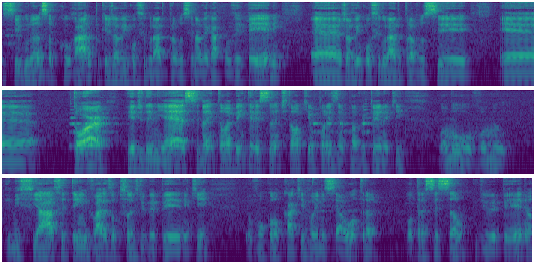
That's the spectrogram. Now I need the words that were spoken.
segurança, claro, porque já vem configurado para você navegar com VPN, é, já vem configurado para você é, Tor, rede DNS, né? Então é bem interessante. Então aqui, por exemplo, a VPN aqui, vamos, vamos iniciar, você tem várias opções de VPN aqui. Eu vou colocar aqui, vou iniciar outra outra sessão de VPN, ó.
